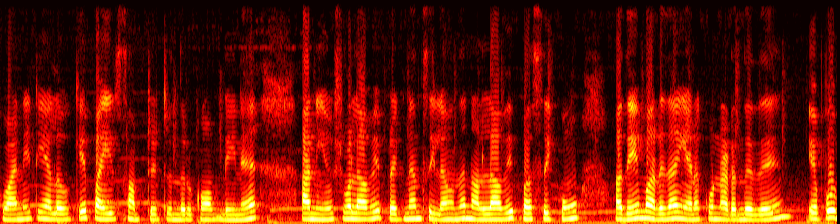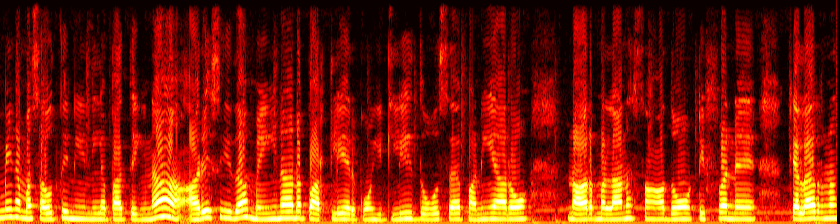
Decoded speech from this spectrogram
குவான்டிட்டி அளவுக்கே பயிர் சாப்பிட்டுட்டு இருந்திருக்கோம் அப்படின்னு. அண்ட் யூஸ்வலாகவே ப்ரெக்னன்சியில் வந்து நல்லாவே பசிக்கும். அதே மாதிரி தான் எனக்கும் நடந்தது. எப்போவுமே நம்ம சவுத் இந்தியனில் பார்த்தீங்கன்னா அரிசி தான் மெயினான பார்ட்லேயே இருக்கும். இட்லி தோசை பணியாரம் நார்மலான சாதம் டிஃபனு கிளறுன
